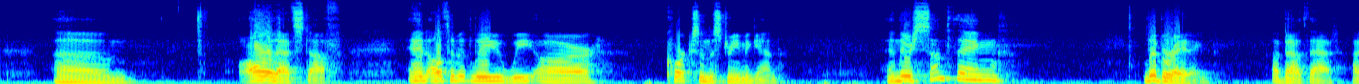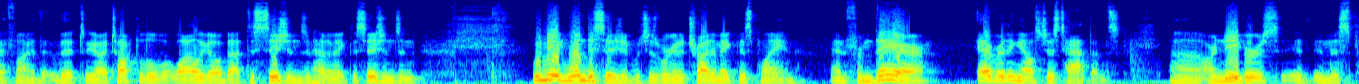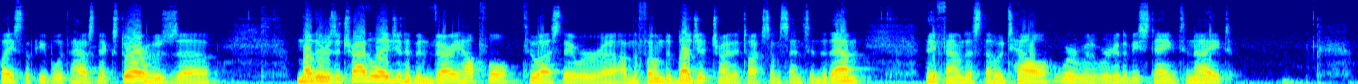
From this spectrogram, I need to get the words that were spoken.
um, all of that stuff. And ultimately, we are corks in the stream again. And there's something liberating about that, I find. That, that you know, I talked a little bit while ago about decisions and how to make decisions. And we made one decision, which is we're going to try to make this plane. And from there, everything else just happens. Uh, our neighbors in, this place, the people with the house next door, whose uh, mother is a travel agent, have been very helpful to us. They were uh, on the phone to budget, trying to talk some sense into them. They found us the hotel where we're going to be staying tonight.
